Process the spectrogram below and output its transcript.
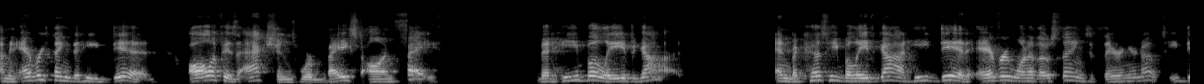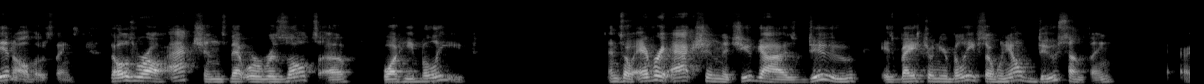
I mean, everything that he did, all of his actions were based on faith that he believed God. And because he believed God, he did every one of those things that's there in your notes. He did all those things. Those were all actions that were results of what he believed. And so every action that you guys do is based on your belief. So when y'all do something, uh,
